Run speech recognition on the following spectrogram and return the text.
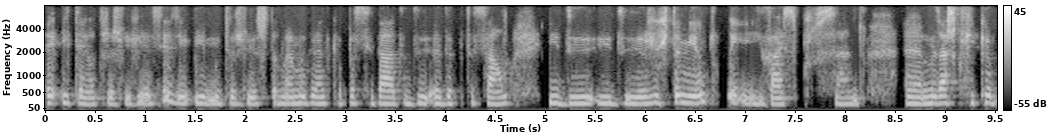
uh, e tem outras vivências e, e, muitas vezes também uma grande capacidade de adaptação e de, e de ajustamento e, e vai-se processando. Uh, mas acho que fica,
